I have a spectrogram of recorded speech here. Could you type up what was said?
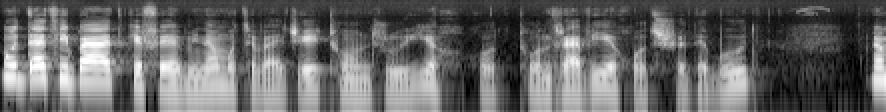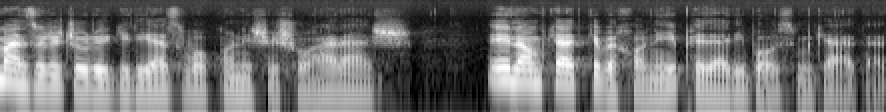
مدتی بعد که فرمینا متوجه تندروی خود تندروی خود شده بود به منظور جلوگیری از واکنش شوهرش اعلام کرد که به خانه پدری باز میگردد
